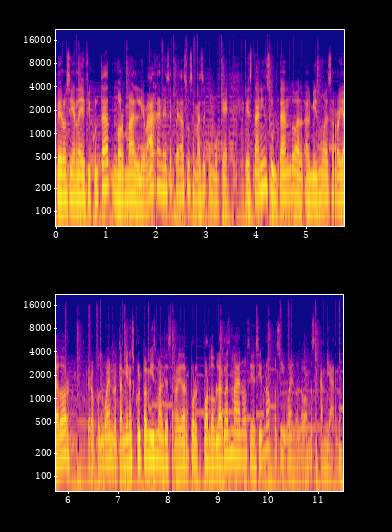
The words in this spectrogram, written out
pero si en la dificultad normal le bajan ese pedazo, se me hace como que están insultando al, al mismo desarrollador. Pero pues bueno, también es culpa misma al desarrollador por, por doblar las manos y decir, no, pues sí, bueno, lo vamos a cambiar, ¿no?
